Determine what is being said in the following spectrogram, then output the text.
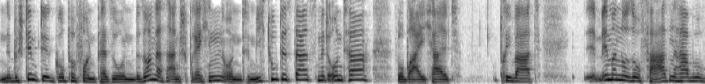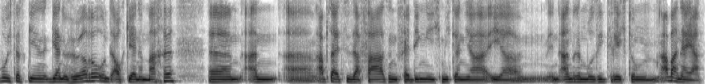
eine bestimmte Gruppe von Personen besonders ansprechen. Und mich tut es das mitunter, wobei ich halt privat immer nur so Phasen habe, wo ich das gerne höre und auch gerne mache. Ähm, an, äh, abseits dieser Phasen verdinge ich mich dann ja eher in anderen Musikrichtungen. Aber naja,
